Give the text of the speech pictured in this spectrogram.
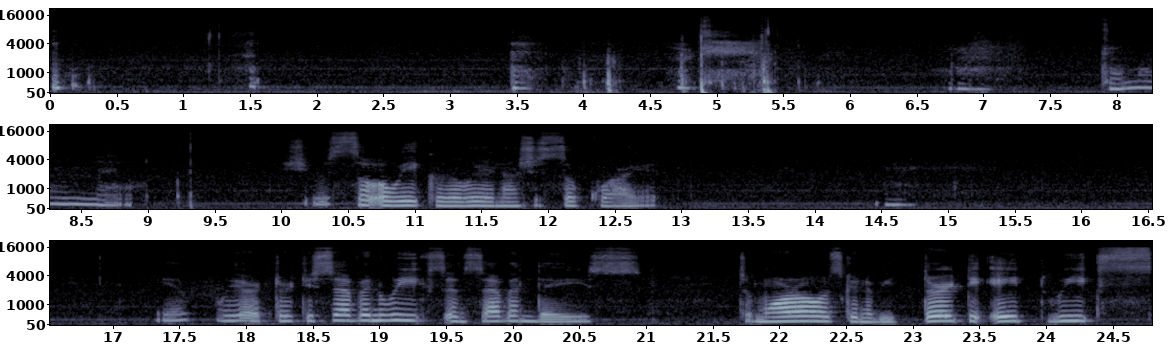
was so awake earlier, and now she's so quiet. Yep, we are 37 weeks and 7 days. Tomorrow it's gonna be 38 weeks.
